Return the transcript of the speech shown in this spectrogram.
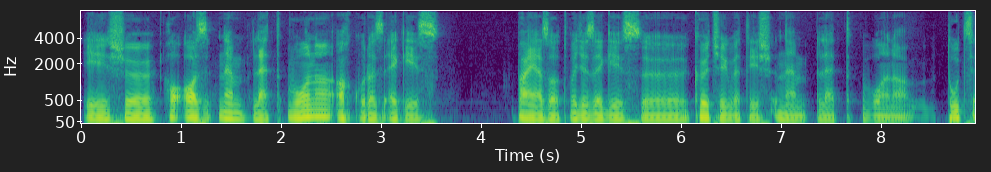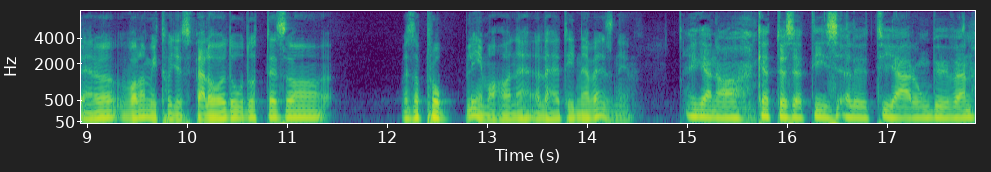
és ha az nem lett volna, akkor az egész pályázat, vagy az egész költségvetés nem lett volna. Tudsz erről valamit, hogy ez feloldódott ez a, ez a probléma, ha ne, lehet így nevezni? Igen, a 2010 előtt járunk bőven.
